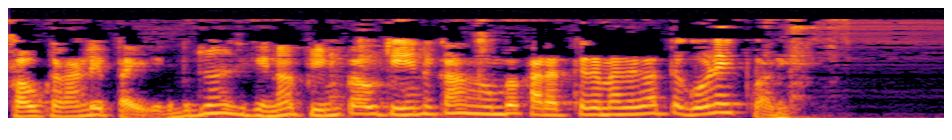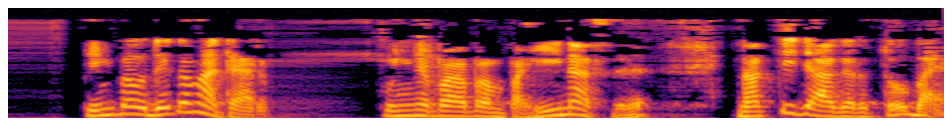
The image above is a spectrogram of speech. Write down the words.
පව් කරන්න එපයි කියලා. බුදුහාම කියනවා පින් පව් තියෙනකන් උඹ කරත්තර මැදගත්ත ගොනෙක් වගේ. පින්පව් දෙකම අතර. පුඤ්ඤ පාපම් පහීනස නත්ති జాగරතෝ බය.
